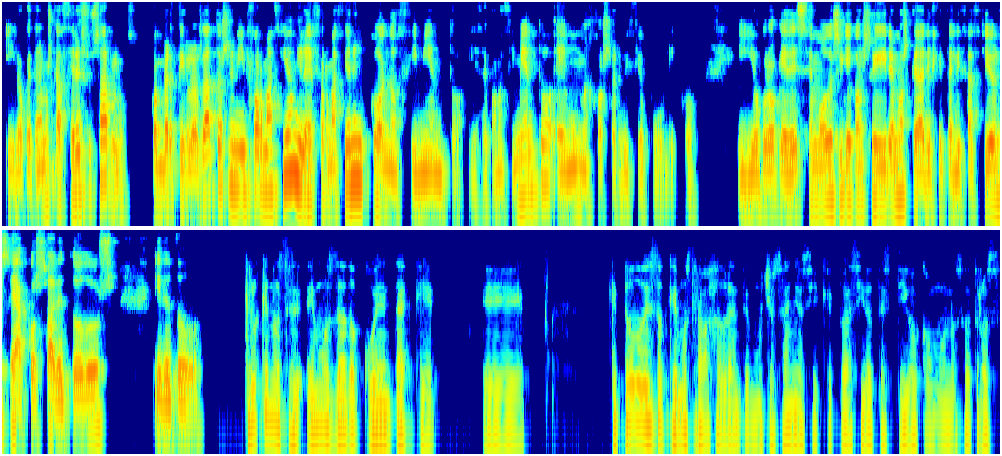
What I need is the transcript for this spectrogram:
y lo que tenemos que hacer es usarlos, convertir los datos en información y la información en conocimiento y ese conocimiento en un mejor servicio público. Y yo creo que de ese modo sí que conseguiremos que la digitalización sea cosa de todos y de todo. Creo que nos hemos dado cuenta que eh, que todo esto que hemos trabajado durante muchos años y que tú has sido testigo como nosotros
